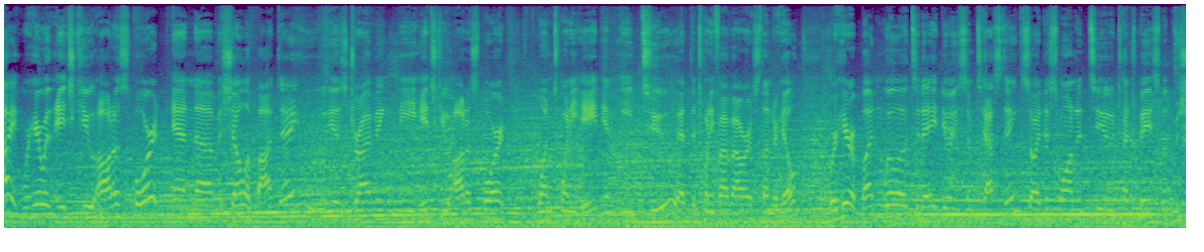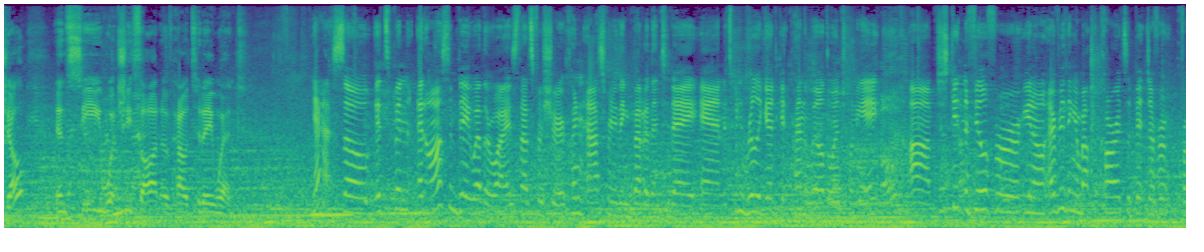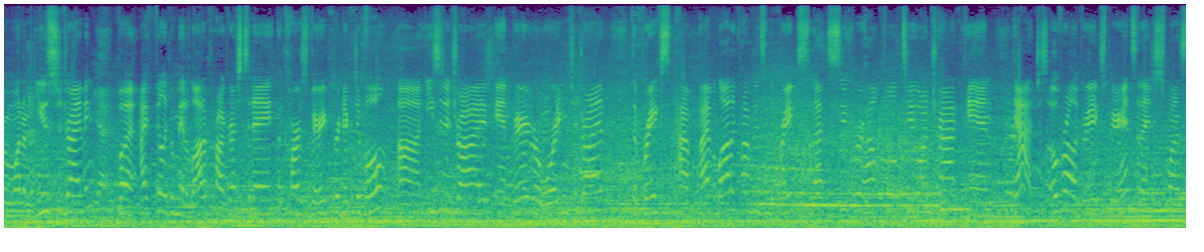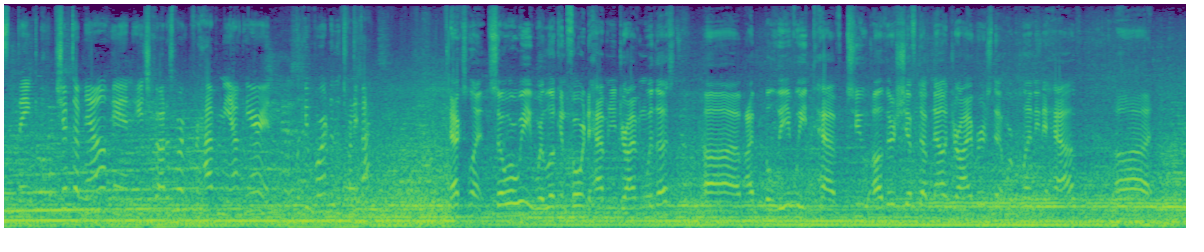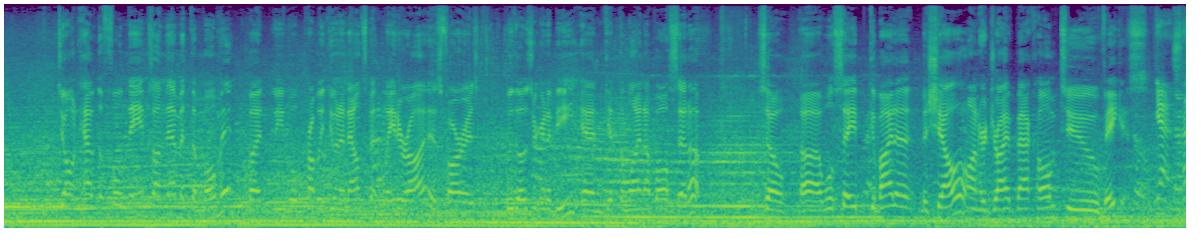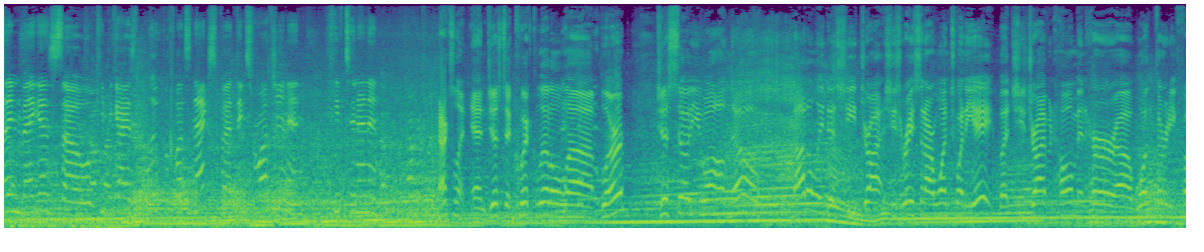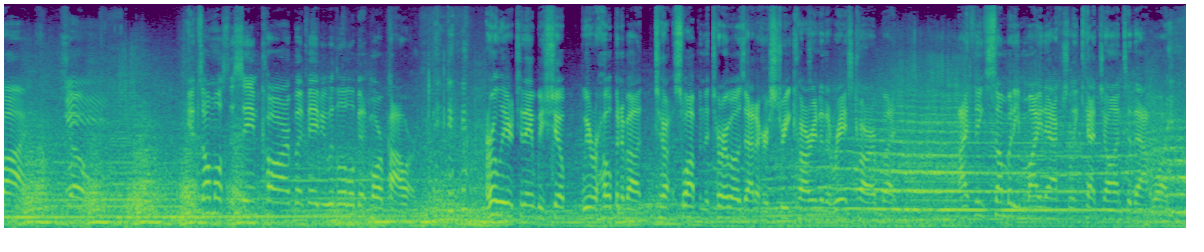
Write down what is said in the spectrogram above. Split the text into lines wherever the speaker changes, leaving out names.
Hi, we're here with HQ Autosport and uh, Michele Abbate, who is driving the HQ Autosport 128 in E2 at the 25 Hours Thunderhill. We're here at Buttonwillow today doing some testing, so I just wanted to touch base with Michele and see what she thought of how today went.
Yeah, so it's been an awesome day weather-wise, that's for sure. Couldn't ask for anything better than today, and it's been really good to get behind the wheel of the 128. Um, just getting a feel for you know everything about the car. It's a bit different from what I'm used to driving, but I feel like we made a lot of progress today. The car's very predictable, uh, easy to drive, and very rewarding to drive. The brakes have I have a lot of confidence in the brakes, so that's super helpful overall a great experience. And I just want to thank Shift Up Now and HQ Autosport for having me out here, and looking forward to the 25.
Excellent. So are we. We're looking forward to having you driving with us. Uh, I believe we have two other Shift Up Now drivers that we're planning to have. Uh, don't have the full names on them at the moment, but we will probably do an announcement later on as far as who those are going to be and get the lineup all set up. So uh, we'll say goodbye to Michele on her drive back home to Vegas.
Yes, heading to Vegas, so we'll keep you guys in the loop with what's next, but thanks for watching and.
Excellent. And just a quick little uh, blurb just so you all know, not only does she drive, she's racing our 128, but she's driving home in her uh, 135. So it's almost the same car, but maybe with a little bit more power. Earlier today, we showed we were hoping about swapping the turbos out of her street car into the race car, but I think somebody might actually catch on to that one.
